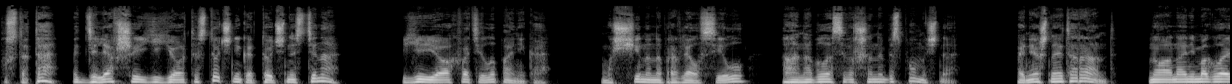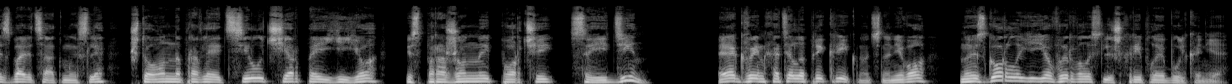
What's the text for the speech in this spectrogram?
пустота, отделявшая ее от источника, точно стена. Ее охватила паника. Мужчина направлял силу, а она была совершенно беспомощна. Конечно, это Ранд, но она не могла избавиться от мысли, что он направляет силу, черпая ее из пораженной порчей Саидин. Эгвин хотела прикрикнуть на него, но из горла ее вырвалось лишь хриплое бульканье.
